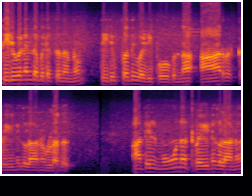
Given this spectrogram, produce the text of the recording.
തിരുവനന്തപുരത്ത് നിന്നും തിരുപ്പതി വഴി പോകുന്ന ആറ് ട്രെയിനുകളാണുള്ളത്. അതിൽ മൂന്ന് ട്രെയിനുകളാണ്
